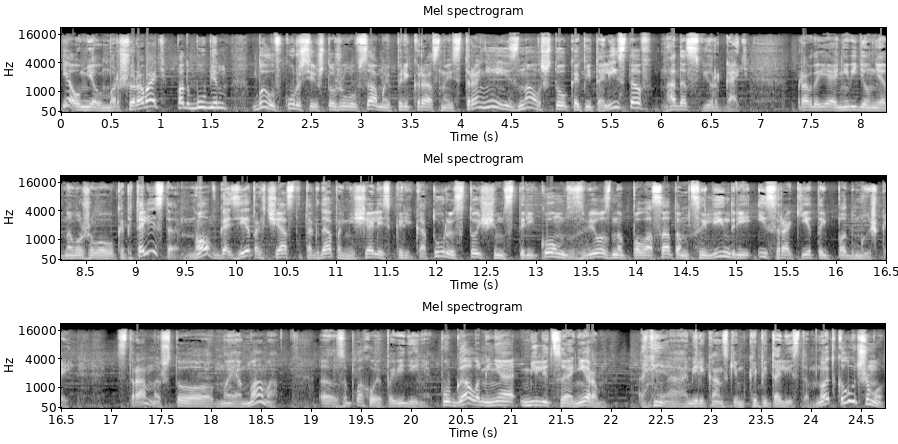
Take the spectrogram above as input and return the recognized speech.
Я умел маршировать под бубен, был в курсе, что живу в самой прекрасной стране и знал, что капиталистов надо свергать. Правда, я не видел ни одного живого капиталиста, но в газетах часто тогда помещались карикатуры с тощим стариком в звездно-полосатом цилиндре и с ракетой под мышкой. Странно, что моя мама э, за плохое поведение пугала меня милиционером, американским капиталистам. Но это к лучшему,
